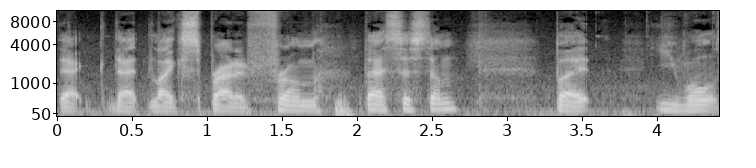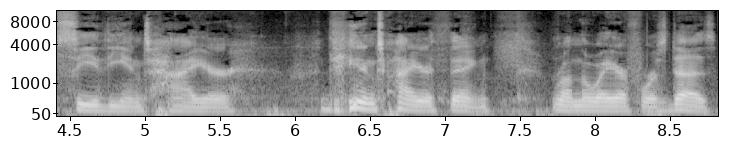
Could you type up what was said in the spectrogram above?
that that like sprouted from that system, but you won't see the entire the entire thing run the way Air Force does.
